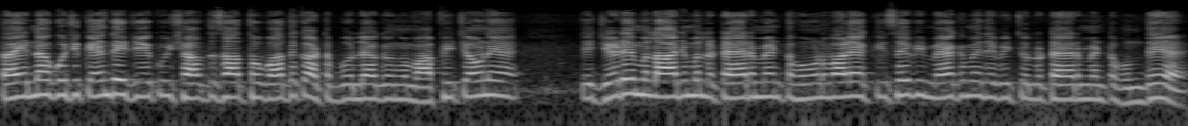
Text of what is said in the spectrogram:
ਤਾਂ ਇੰਨਾ ਕੁਝ ਕਹਿੰਦੇ, ਜੇ ਕੋਈ ਸ਼ਬਦ ਸਾਥੋਂ ਵੱਧ ਘੱਟ ਬੋਲਿਆ ਗਿਆ ਮਾਫੀ ਚਾਹੁੰਦੇ ਆ, ਤੇ ਜਿਹੜੇ ਮੁਲਾਜ਼ਮ ਰਿਟਾਇਰਮੈਂਟ ਹੋਣ ਵਾਲੇ ਆ, ਕਿਸੇ ਵੀ ਮਹਿਕਮੇ ਦੇ ਵਿੱਚੋਂ ਰਿਟਾਇਰਮੈਂਟ ਹੁੰਦੇ ਆ,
